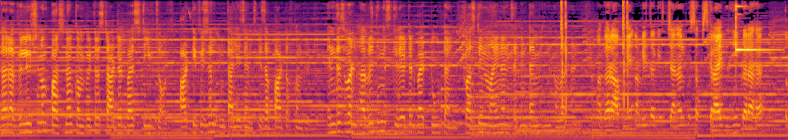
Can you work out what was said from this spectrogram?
The revolution of personal computers started by Steve Jobs. Artificial intelligence is a part of computer. In this world, everything is created by two times, first in mind and second time in our hand. अगर आपने अभी तक इस चैनल को सब्सक्राइब नहीं करा है तो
